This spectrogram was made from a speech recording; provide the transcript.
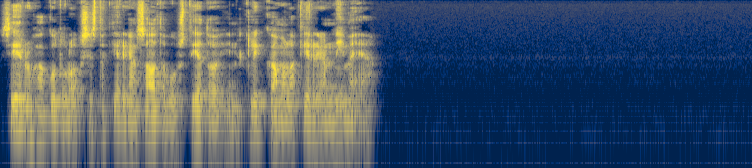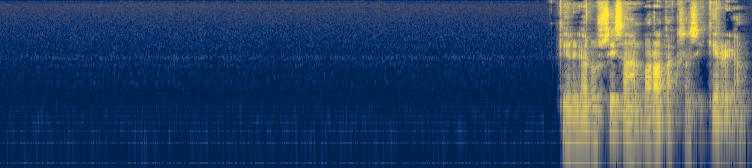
Siirry hakutuloksista kirjan saatavuustietoihin klikkaamalla kirjan nimeä. Kirjaudu sisään varataksesi kirjan.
